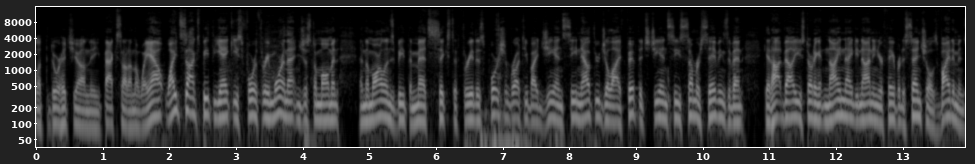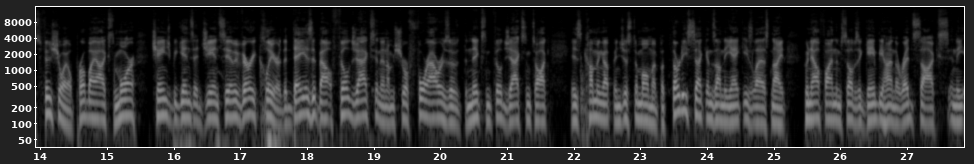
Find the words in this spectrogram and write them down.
let the door hit you on the backside on the way out. White Sox beat the Yankees 4 3. More on that in just a moment. And the Marlins beat the Mets 6 3. This portion brought to you by GNC. Now through July 5th, it's GNC's summer savings event. Get hot value starting at $9.99 in your favorite essentials, vitamins, fish oil, probiotics, and more. Change begins at GNC. Let me be very clear. The day is about Phil Jackson, and I'm sure four hours of the Knicks and Phil Jackson talk is coming up in just a moment. But 30 seconds on the Yankees last night, who now find themselves a game behind the Red Sox in the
